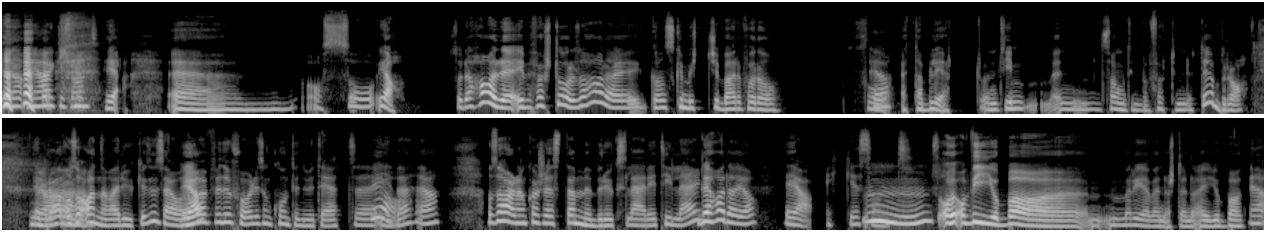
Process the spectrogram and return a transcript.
Ja, ja, ikke sant? Eh, og så Ja. Så det har jeg, i det første året så har jeg ganske mye bare for å få Ja. etablert en, time, en sangtime på 40 minutter. Det er bra. Det er Ja, bra. Og så annenhver uke, syns jeg òg. Ja. For du får liksom kontinuitet uh, Ja. i det. Ja. Og så har de kanskje stemmebrukslære i tillegg. Det har de, ja. Ja, ikke sant. Mm. Og, og vi jobber, Maria Wennersten og jeg jobber Ja.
